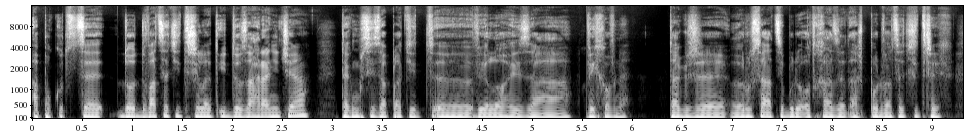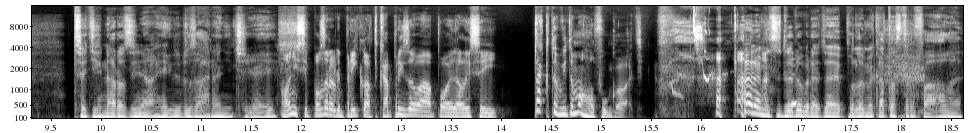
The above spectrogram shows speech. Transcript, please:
a pokud chce do 23 let jít do zahraničia, tak musí zaplatit e, výlohy za výchovné. Takže Rusáci budou odcházet až po 23 třetích narozeninách někde do zahraničí, hej? Oni si pozreli príklad Kaprizova a povedali si, takto by to mohlo fungovať. Já nevím, jestli to je dobré, to je podle mě katastrofa, ale,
